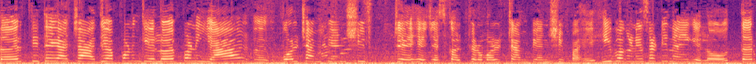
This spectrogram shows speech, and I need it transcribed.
तर तिथे याच्या आधी आपण गेलोय पण या वर्ल्ड चॅम्पियनशिप जे हे जे स्कल्पचर वर्ल्ड चॅम्पियनशिप आहे ही बघण्यासाठी नाही गेलो आहोत. तर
